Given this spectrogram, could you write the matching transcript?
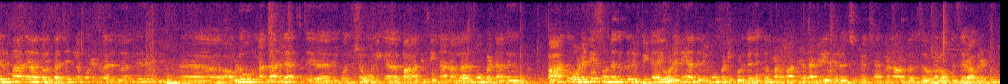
திரும்ப அதை அது ஒரு பட்ஜெட்ல கொண்டுட்டு வர்றது வந்து அவ்வளோ நல்லா இல்லை அது கொஞ்சம் நீங்கள் பார்த்துட்டீங்கன்னா நல்லா இருக்கும் பட் அது பார்த்து உடனே சொன்னதுக்கு ரிப்பீட் ஆகி உடனே அதை ரிமூவ் பண்ணி கொடுத்ததுக்கு மனமார்ந்த நன்றியை தெரிவிச்சுக்கிறேன். சேர்மன் ஆகட்டும் ஜோனல் ஆஃபீஸர் ஆகட்டும்.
